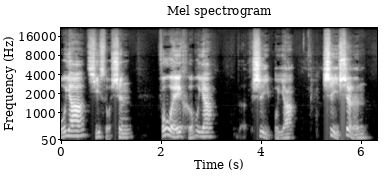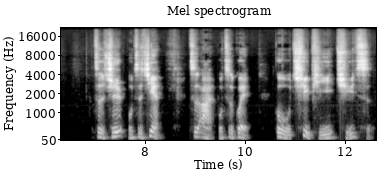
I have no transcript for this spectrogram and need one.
无压其所生。夫为何不压？是以不压。是以圣人自知不自见，自爱不自贵。故去皮取此。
